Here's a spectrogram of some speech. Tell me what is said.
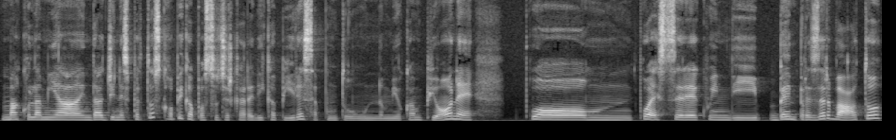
ma con la mia indagine spettroscopica posso cercare di capire se appunto un mio campione può, può essere quindi ben preservato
